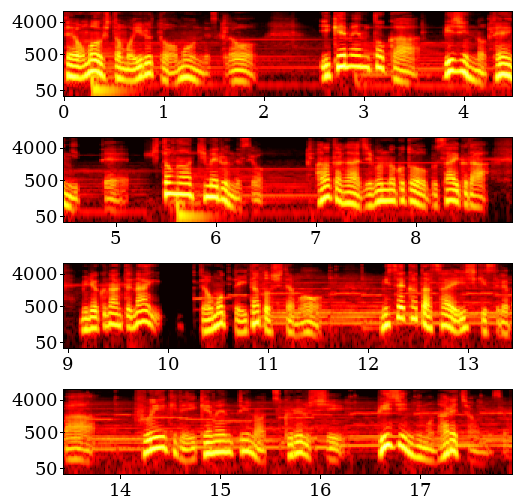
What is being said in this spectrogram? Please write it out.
って思う人もいると思うんですけどイケメンとか美人の定義って人が決めるんですよ。あなたが自分のことをブサイクだ魅力なんてないって思っていたとしても見せ方さえ意識すれば雰囲気でイケメンっていうのは作れるし美人にもなれちゃうんですよ。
